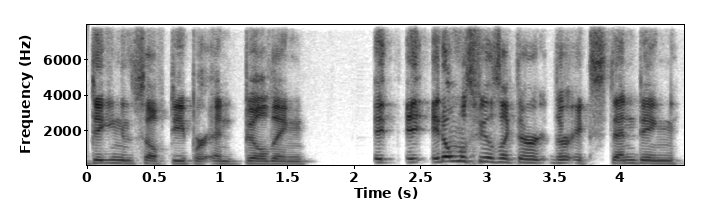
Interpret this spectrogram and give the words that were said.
digging themselves deeper and building it, it it almost feels like they're they're extending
